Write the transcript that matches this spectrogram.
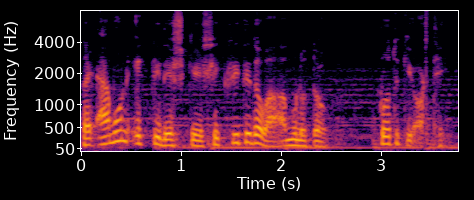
তাই এমন একটি দেশকে স্বীকৃতি দেওয়া মূলত প্রতীকী অর্থে।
